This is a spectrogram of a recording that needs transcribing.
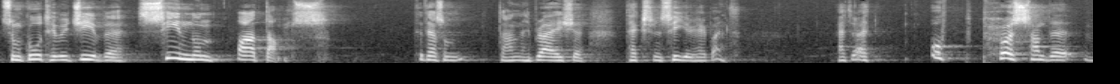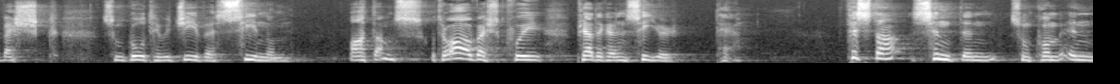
som god har vi givet sinon Adams. Adams Det er det som den hebraiske teksten sier her beint. Det er et opphøsande versk som god til å give sinon Adams, og til å avversk hvor predikaren sier til. Fyrsta synden som kom inn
